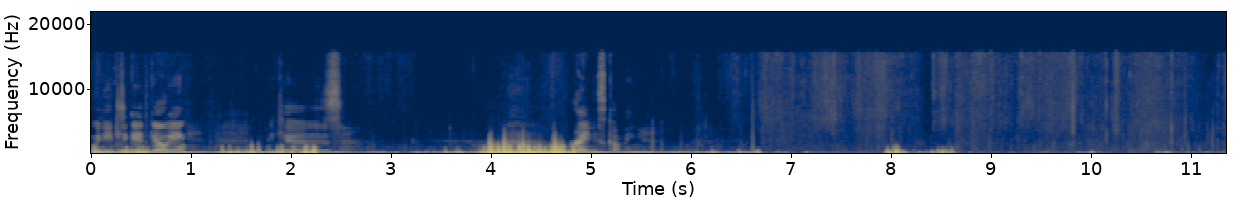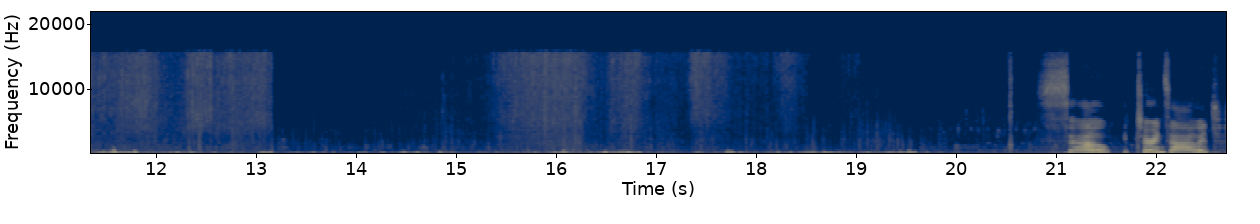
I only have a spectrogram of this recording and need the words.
We need to get going because rain is coming. So it turns out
